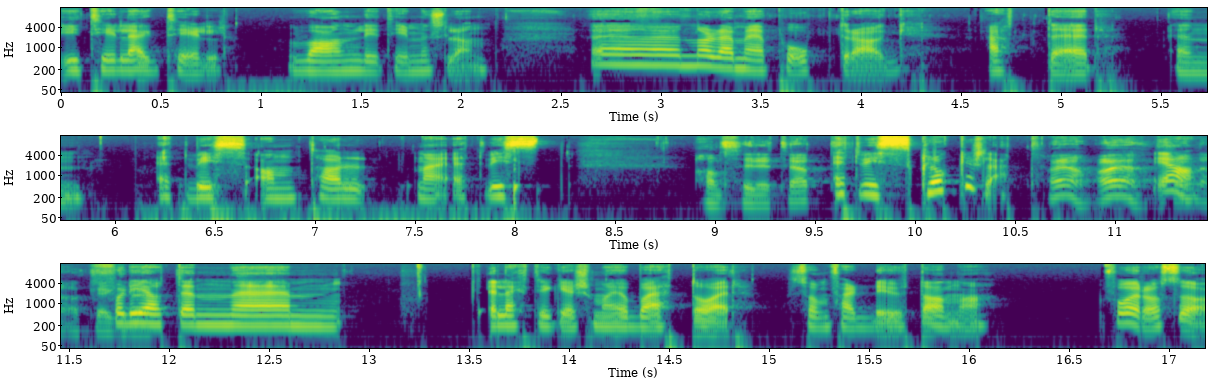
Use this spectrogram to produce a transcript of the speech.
i tillegg til vanlig timeslønn. Eh, når de er på oppdrag etter en, et visst antall Nei, et visst, Ansiennitet? et visst klokkeslett. Ah, ja. Ah, ja. Ja, Sånn, ja. Ok, fordi greit. at en eh, elektriker som har jobba ett år som ferdig utdanna, får også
